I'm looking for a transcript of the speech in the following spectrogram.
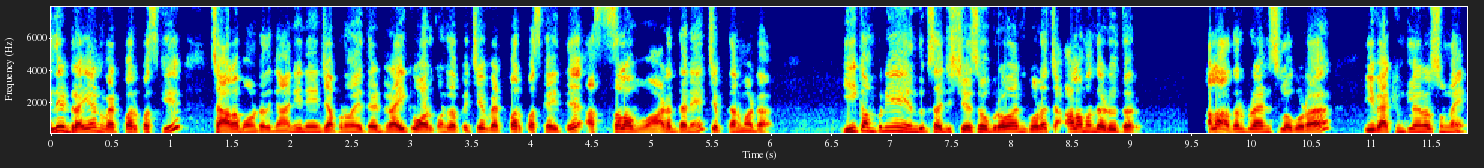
ఇది డ్రై అండ్ వెట్ పర్పస్కి చాలా బాగుంటుంది. కానీ నేను చెప్పడం అయితే డ్రై కి వాడుకొని తప్పించి వెట్ పర్పస్కి అయితే అస్సలు వాడద్దనే చెప్తాను అనమాట ఈ కంపెనీ ఎందుకు సజెస్ట్ చేసావు బ్రో అని కూడా చాలా మంది అడుగుతారు. అలా అదర్ బ్రాండ్స్లో కూడా ఈ వాక్యూమ్ క్లీనర్స్ ఉన్నాయి.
